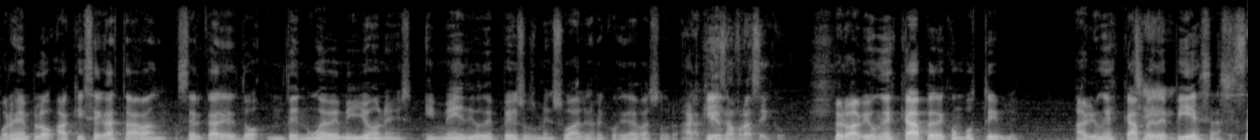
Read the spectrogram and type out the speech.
Por ejemplo, aquí se gastaban cerca de, de 9 millones y medio de pesos mensuales en recogida de basura. aquí en San Francisco. Pero había un escape de combustible había un escape de piezas,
